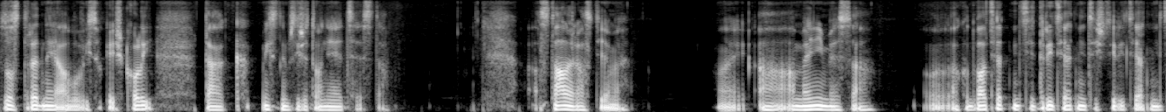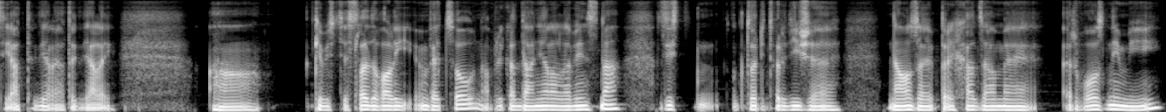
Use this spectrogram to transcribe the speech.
zo strednej alebo vysokej školy, tak myslím si, že to nie je cesta. Stále rastieme a, meníme sa ako 20 30 40 a tak ďalej a tak ďalej. A keby ste sledovali vedcov, napríklad Daniela Levinsna, ktorý tvrdí, že naozaj prechádzame rôznymi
